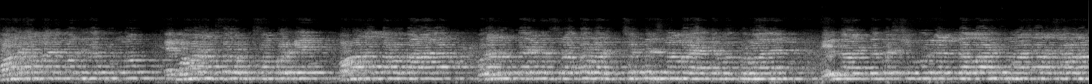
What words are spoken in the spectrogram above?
মহরম মানে মর্যাদাপূর্ণ এই মহরম সম্পর্কে মহান আল্লাহ তাআলা কুরআনুল কারীমের সূরা তাওবার 36 নম্বর আয়াতে বলেন, ইন্না ইদ্দাতাশ শুহুরি ইনদাল্লাহি 12 শাহরান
